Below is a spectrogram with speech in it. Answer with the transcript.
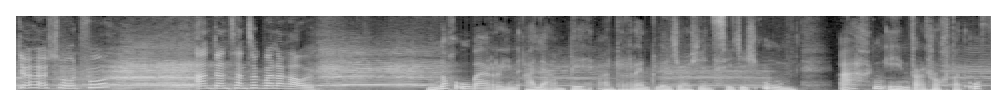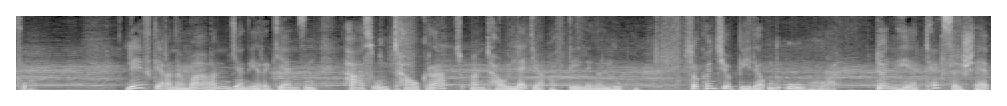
Peter hör Schrot vor. Und dann sind weil rauig. Noch ober ren alle ampe an Remple Jorgen sich un. Achten een weil roch wat auf vor. Levke an der Mann, Jan Erik Jensen, has un tau grad an tau ledja Afdelingen lupen. So könnt ihr Bäder und Uhr holen. Dönn her Texelschäb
